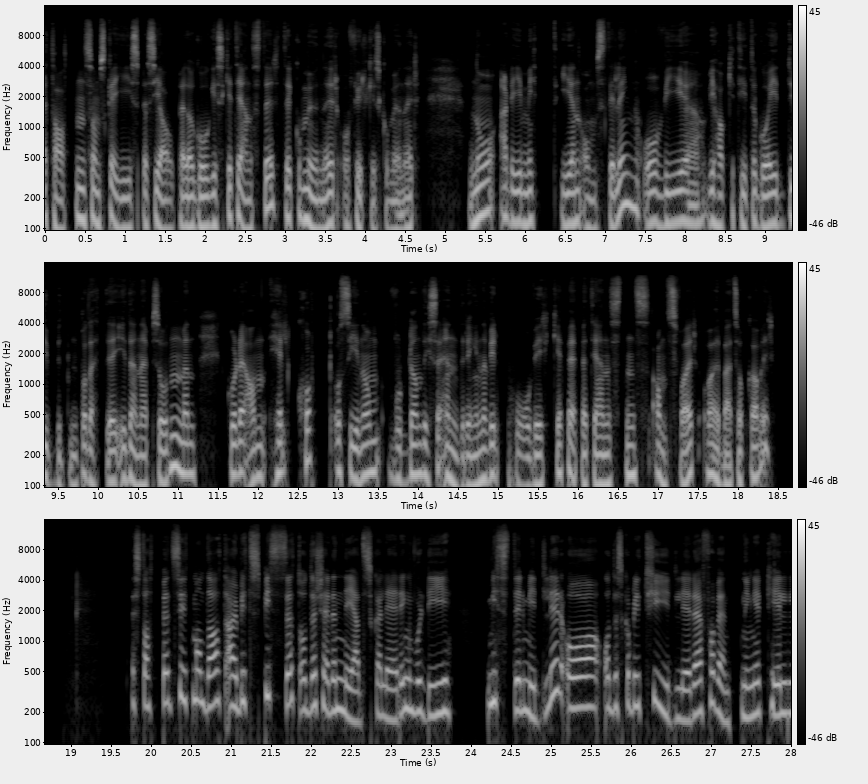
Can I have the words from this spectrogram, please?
etaten som skal gi spesialpedagogiske tjenester til kommuner og fylkeskommuner. Nå er de midt i en omstilling, og vi, vi, har ikke tid til å gå i dybden på dette i denne episoden, men går det an helt kort å si noe om hvordan disse endringene vil påvirke PP-tjenestens ansvar og arbeidsoppgaver? Statped sitt mandat er blitt spisset, og det skjer en nedskalering hvor de mister midler, og, og det skal bli tydeligere forventninger til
